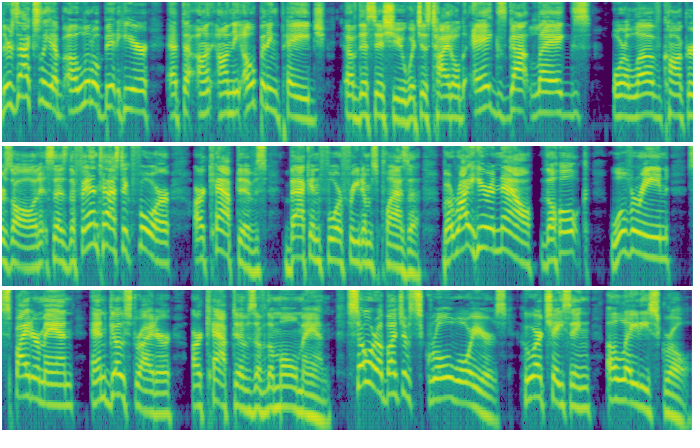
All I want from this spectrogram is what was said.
There's actually a, a little bit here at the on, on the opening page of this issue, which is titled Eggs Got Legs or Love Conquers All. And it says the Fantastic Four are captives back in Four Freedoms Plaza. But right here and now, the Hulk, Wolverine, Spider Man, and Ghost Rider are captives of the Mole Man. So are a bunch of Skrull warriors who are chasing a Lady Skrull.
